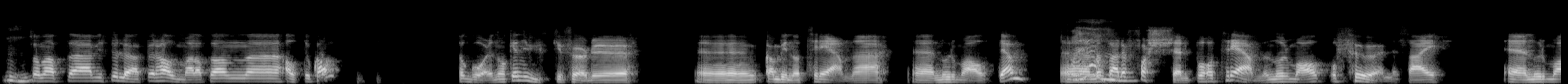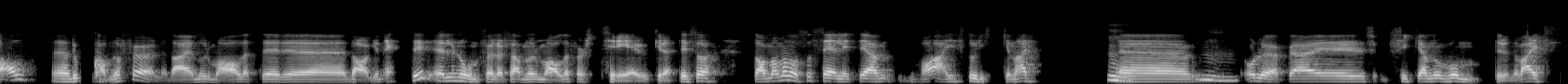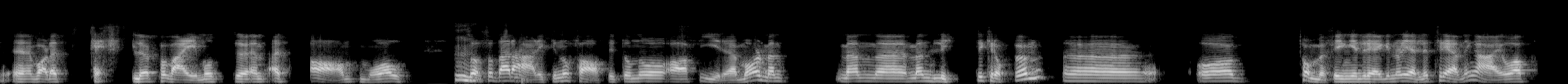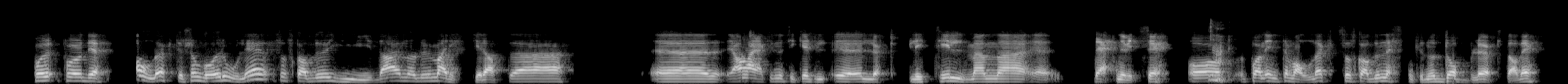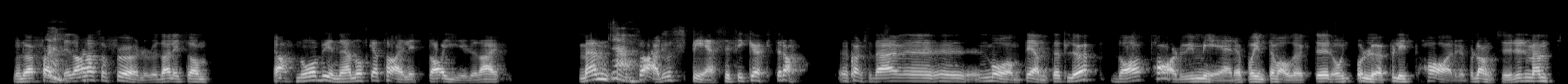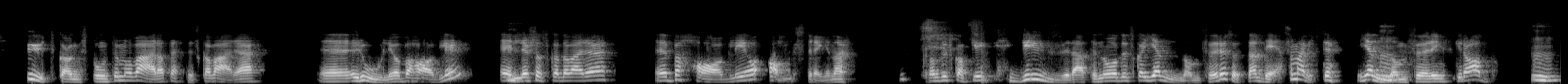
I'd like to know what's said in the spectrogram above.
Mm. Sånn at eh, hvis du løper halvmaraton eh, alt du kan, så går det nok en uke før du kan begynne å trene normalt igjen. Men så er det forskjell på å trene normalt og føle seg normal. Eh, du kan jo føle deg normal etter eh, dagen etter, eller noen føler seg normale først tre uker etter. Så da må man også se litt igjen hva er historikken her. Mm. Eh, Mm. og løp jeg Fikk jeg noe vondter underveis? Eh, var det et testløp på vei mot eh, en, et annet mål? Mm. Så, så der er det ikke noe fasit og noe A4-mål, men, men, men lytt til kroppen. eh, og tommefingerregelen når det gjelder trening, er jo at for, for det, alle økter som går rolig, så skal du gi deg når du merker at uh, Ja, jeg kunne sikkert eh, løpt litt til, men uh, det er ikke noe vits i. Og på en intervalløkt så skal du nesten kunne doble økta di. Når du er ferdig da, så føler du deg litt sånn Ja, nå begynner jeg, nå skal jeg ta i litt. Da gir du deg. Men så er det jo spesifikke økter, da. Kanskje det er eh, en måned igjen til et løp. Da tar du i mer på intervalløkter og, og løper litt hardere på langturer. Men utgangspunktet må være at dette skal være eh, rolig og behagelig. Eller så skal det være eh, behagelig og anstrengende. Men du skal ikke grue deg til noe, du skal gjennomføre. Så Det er det som er viktig. Gjennomføringsgrad. Mm.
